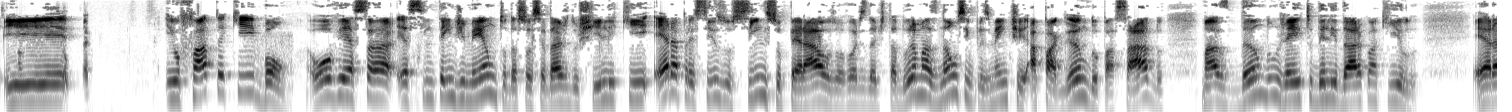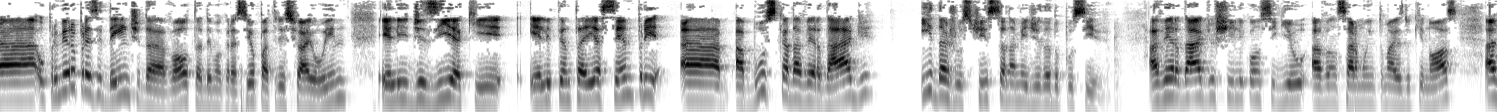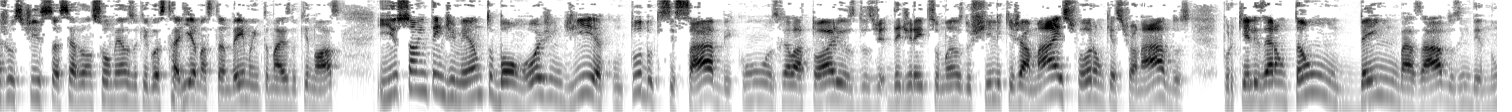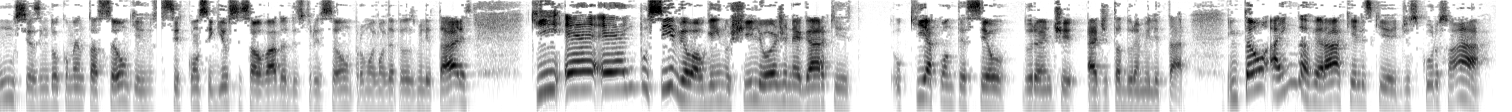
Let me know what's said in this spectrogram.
E e o fato é que, bom, houve essa, esse entendimento da sociedade do Chile que era preciso sim superar os horrores da ditadura, mas não simplesmente apagando o passado, mas dando um jeito de lidar com aquilo. Era o primeiro presidente da volta à democracia, o Patrício Aylwin, ele dizia que ele tentaria sempre a, a busca da verdade e da justiça na medida do possível. A verdade, o Chile conseguiu avançar muito mais do que nós. A justiça se avançou menos do que gostaria, mas também muito mais do que nós. E isso é um entendimento bom. Hoje em dia, com tudo que se sabe, com os relatórios dos, de direitos humanos do Chile que jamais foram questionados, porque eles eram tão bem embasados em denúncias, em documentação, que se conseguiu se salvar da destruição promovida pelos militares, que é, é impossível alguém no Chile hoje negar que o que aconteceu durante a ditadura militar. Então, ainda haverá aqueles que discursam, ah,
